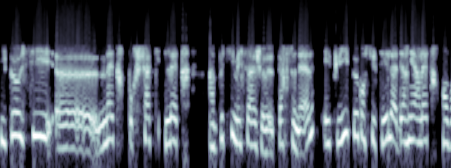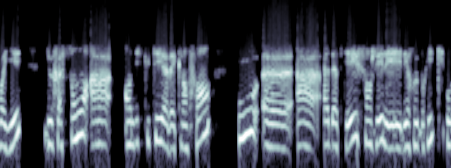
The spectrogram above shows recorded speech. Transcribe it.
Il peut aussi euh, mettre pour chaque lettre un petit message euh, personnel et puis il peut consulter la dernière lettre envoyée de façon à en discuter avec l'enfant ou euh, à adapter, changer les, les rubriques au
